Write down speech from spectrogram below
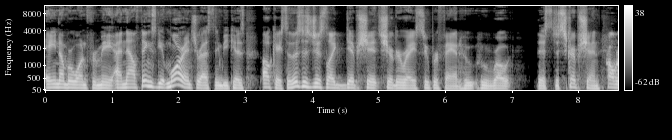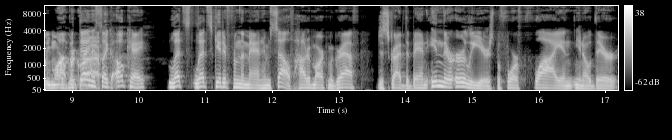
a number one for me. And now things get more interesting because okay, so this is just like dipshit Sugar Ray super fan who who wrote this description. Probably Uh, Mark but McGrath. then it's like, okay, let's let's get it from the man himself. How did Mark McGrath describe the band in their early years before Fly and you know their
